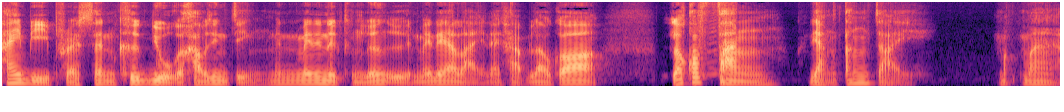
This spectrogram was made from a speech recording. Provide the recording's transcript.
ให้ be present คืออยู่กับเขาจริง ๆ ไม่ไม่ได้นึกถึงเรื่องอื่นไม่ได้อะไรนะครับ แล้วก็ แล้วก็ฟังอย่างตั้งใจมาก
